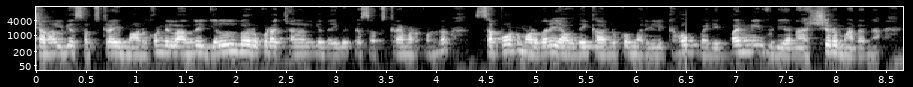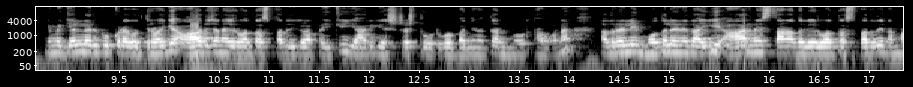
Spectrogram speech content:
ಚಾನಲ್ಗೆ ಸಬ್ಸ್ಕ್ರೈಬ್ ಮಾಡ್ಕೊಂಡಿಲ್ಲ ಅಂದ್ರೆ ಎಲ್ಲರೂ ಕೂಡ ಚಾನಲ್ಗೆ ದಯವಿಟ್ಟು ಸಬ್ಸ್ಕ್ರೈಬ್ ಮಾಡ್ಕೊಂಡು ಸಪೋರ್ಟ್ ಮಾಡಿದ್ರೆ ಯಾವುದೇ ಕಾರಣಕ್ಕೂ ಮರೀಲಿಕ್ಕೆ ಹೋಗಬೇಡಿ. ಬನ್ನಿ ವಿಡಿಯೋನ ಶುರು ಮಾಡೋಣ. ನಿಮಗೆಲ್ಲರಿಗೂ ಕೂಡ ಗೊತ್ತಿರುವ ಹಾಗೆ ಆರು ಜನ ಇರುವಂತಹ ಸ್ಪರ್ಧಿಗಳ ಪೈಕಿ ಯಾರಿಗೆ ಎಷ್ಟೆಷ್ಟು ಓಟ್ಗಳು ಬಂದಿವೆ ಅಂತ ನೋಡ್ತಾ ಹೋಗೋಣ. ಅದರಲ್ಲಿ ಮೊದಲನೇದಾಗಿ ಆರನೇ ಸ್ಥಾನದಲ್ಲಿರುವಂತಹ ಸ್ಪರ್ಧಿ ನಮ್ಮ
